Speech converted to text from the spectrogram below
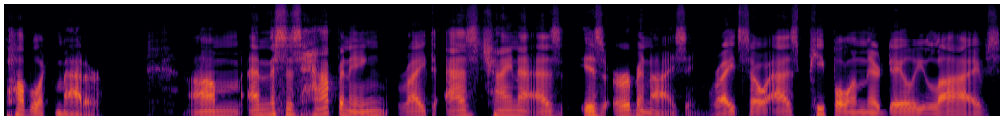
public matter. Um, and this is happening right as China as is urbanizing, right? So as people in their daily lives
